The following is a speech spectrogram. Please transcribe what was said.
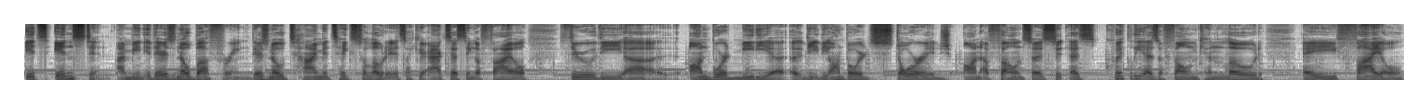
it's instant. I mean, there's no buffering. There's no time it takes to load it. It's like you're accessing a file through the uh, onboard media, uh, the, the onboard storage on a phone. So as, as quickly as a phone can load a file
